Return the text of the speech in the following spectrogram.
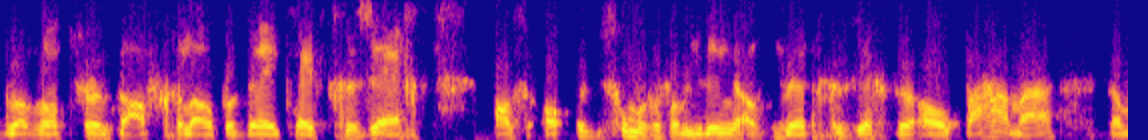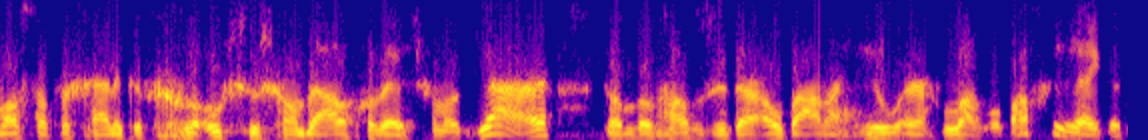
wat Trump de afgelopen week heeft gezegd. Als sommige van die dingen, als die werden gezegd door Obama, dan was dat waarschijnlijk het grootste schandaal geweest van het jaar. Dan, dan hadden ze daar Obama heel erg lang op afgerekend.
